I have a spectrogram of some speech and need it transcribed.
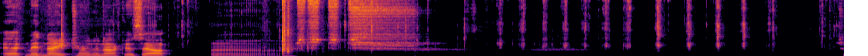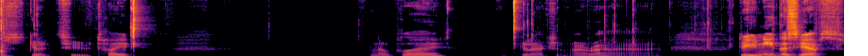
at midnight trying to knock this out. Uh, get it too tight. No play. Good action. All right. Do you need the skiffs?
